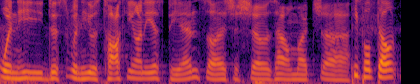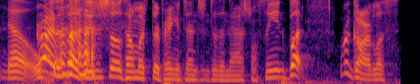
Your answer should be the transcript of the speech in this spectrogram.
when he just when he was talking on ESPN. So it just shows how much uh, People don't know. Right, it just shows how much they're paying attention to the national scene. But regardless,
